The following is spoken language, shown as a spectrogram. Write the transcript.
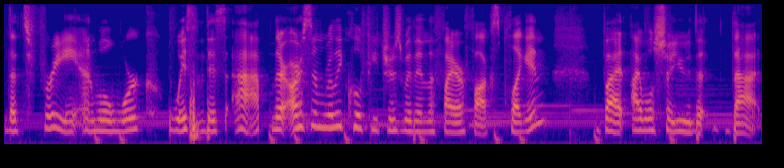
that's free and will work with this app. There are some really cool features within the Firefox plugin, but I will show you that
